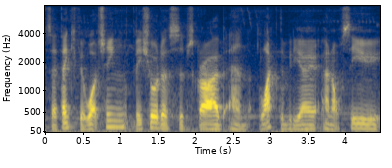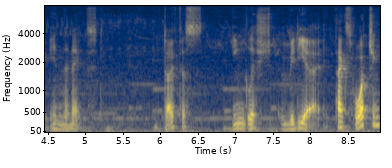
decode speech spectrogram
So thank you for watching, be sure to subscribe and like the video, and I'll see you in the next Dofus English video. Thanks for watching.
